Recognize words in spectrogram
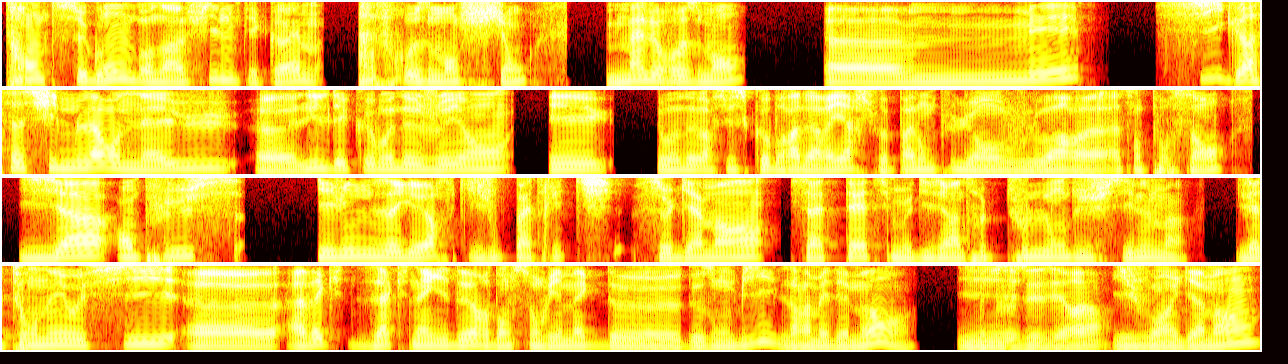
30 secondes dans un film qui est quand même affreusement chiant, malheureusement. Euh, mais si grâce à ce film-là, on a eu euh, l'île des Komodos géants et Komodo versus Cobra derrière, je peux pas non plus lui en vouloir euh, à 100%. Il y a en plus Kevin Zagers qui joue Patrick. Ce gamin, sa tête, il me disait un truc tout le long du film. Il a tourné aussi euh, avec Zack Snyder dans son remake de, de Zombie, L'Armée des Morts. Il, Tous des erreurs. il joue un gamin.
